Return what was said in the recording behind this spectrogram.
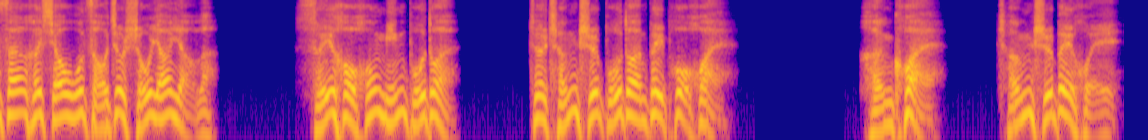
三和小五早就手痒痒了。随后轰鸣不断，这城池不断被破坏。很快，城池被毁，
